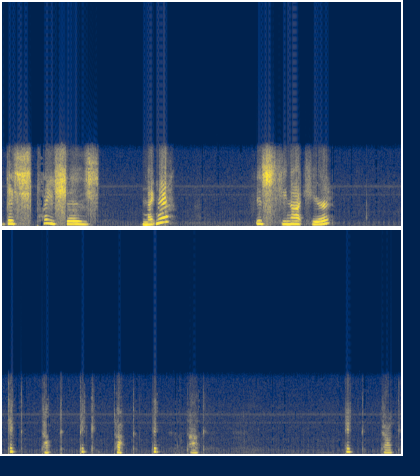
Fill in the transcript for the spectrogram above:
This place is... Nightmare? Is he not here? Tick, tock, tick, tock, tick, tock. Tick, tock.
